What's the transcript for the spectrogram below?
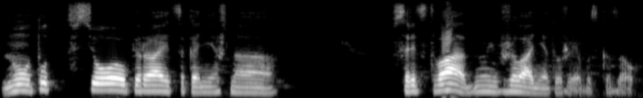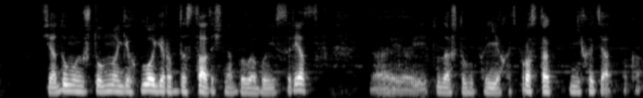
Но тут все упирается, конечно, в средства, ну и в желание тоже, я бы сказал. Я думаю, что у многих блогеров достаточно было бы и средств э, и туда, чтобы приехать. Просто не хотят пока.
